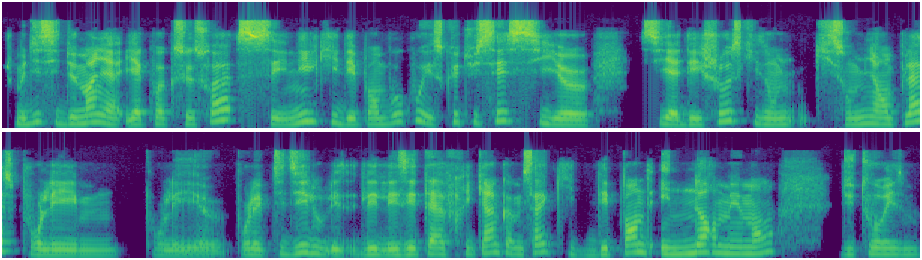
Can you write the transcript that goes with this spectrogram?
Je me dis, si demain, il y, a quoi que ce soit, c'est une île qui dépend beaucoup. Est-ce que tu sais euh, s'il y a des choses qui, ont, sont mises en place pour les, pour, les, pour les petites îles ou les, États africains comme ça qui dépendent énormément du tourisme?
